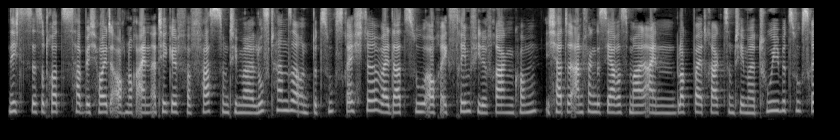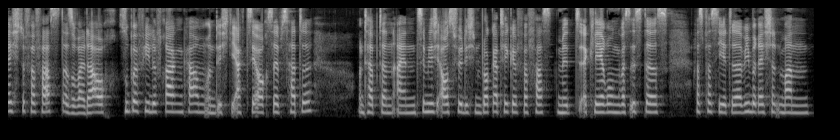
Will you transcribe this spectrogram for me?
Nichtsdestotrotz habe ich heute auch noch einen Artikel verfasst zum Thema Lufthansa und Bezugsrechte, weil dazu auch extrem viele Fragen kommen. Ich hatte Anfang des Jahres mal einen Blogbeitrag zum Thema TUI-Bezugsrechte verfasst, also weil da auch super viele Fragen kamen und ich die Aktie auch selbst hatte und habe dann einen ziemlich ausführlichen Blogartikel verfasst mit Erklärungen, was ist das, was passiert da, wie berechnet man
